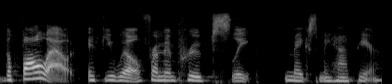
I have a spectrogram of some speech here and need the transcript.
the fallout if you will from improved sleep makes me happier.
